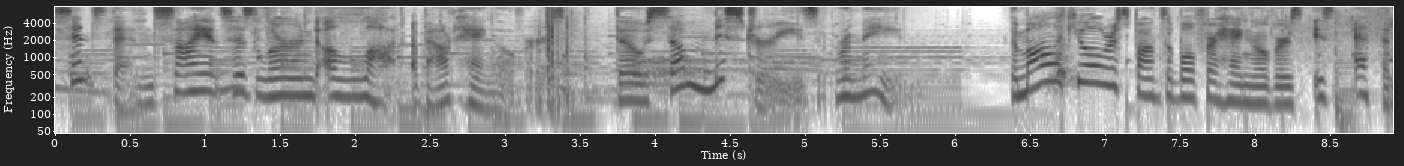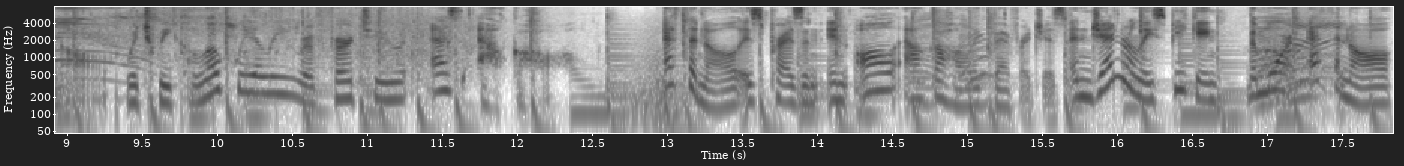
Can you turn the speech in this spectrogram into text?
Since then, science has learned a lot about hangovers, though some mysteries remain. The molecule responsible for hangovers is ethanol, which we colloquially refer to as alcohol. Ethanol is present in all alcoholic beverages, and generally speaking, the more ethanol,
